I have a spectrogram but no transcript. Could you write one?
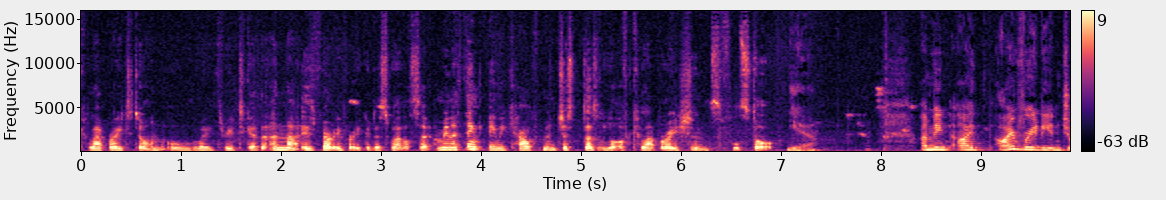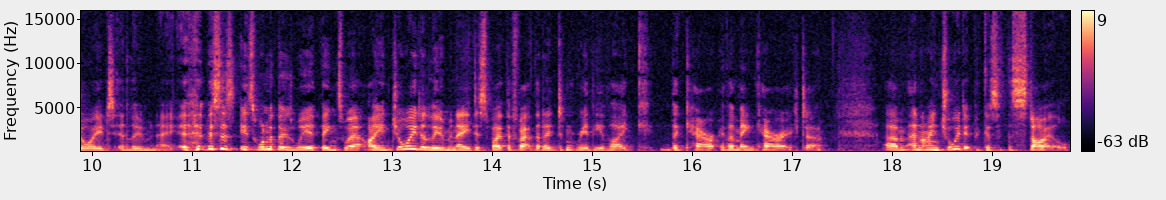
collaborated on all the way through together, and that is very, very good as well. So, I mean, I think Amie Kaufman just does a lot of collaborations. Full stop. Yeah. I mean, I I really enjoyed Illuminae. This is it's one of those weird things where I enjoyed Illuminae despite the fact that I didn't really like the char- the main character. Um, and I enjoyed it because of the style.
